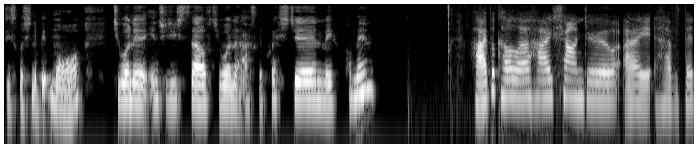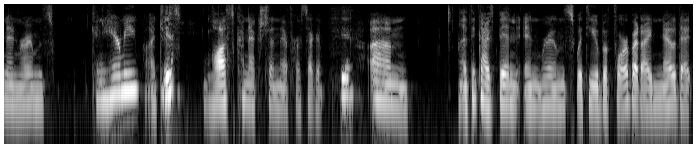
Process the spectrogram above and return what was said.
discussion a bit more, do you want to introduce yourself? Do you want to ask a question, make a comment? Hi, Bukola. Hi, Chandru. I have been in rooms. Can you hear me? I just yeah. lost connection there for a second. Yeah. Um, I think I've been in rooms with you before, but I know that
